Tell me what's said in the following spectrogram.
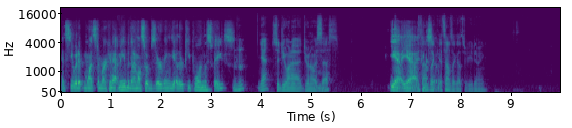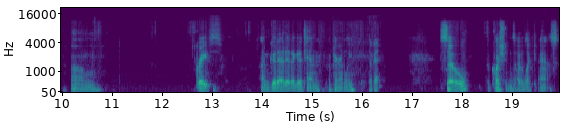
and see what it wants to market at me. But then I'm also observing the other people in the space. Mhm. Yeah. So do you want to do you want Um, to assess? Yeah, yeah, I It think sounds so. like it sounds like that's what you're doing. Um, great. Nice. I'm good at it. I get a 10, apparently. Okay. So, the questions I would like to ask.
